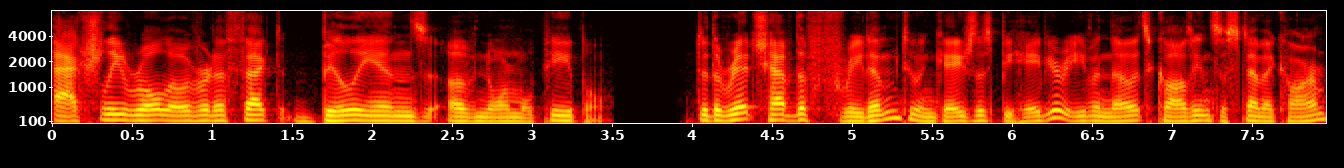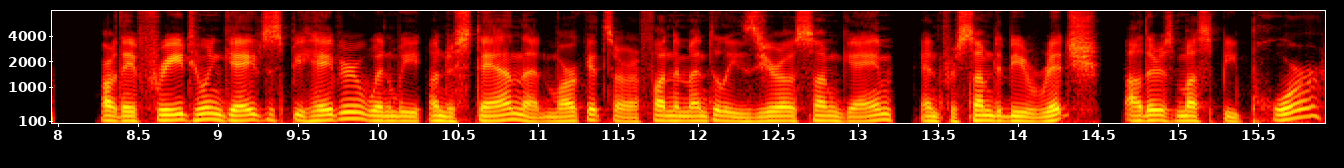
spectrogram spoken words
actually roll over and affect billions of normal people. Do the rich have the freedom to engage this behavior even though it's causing systemic harm? Are they free to engage this behavior when we understand that markets are a fundamentally zero sum game and for some to be rich, others must be poor?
